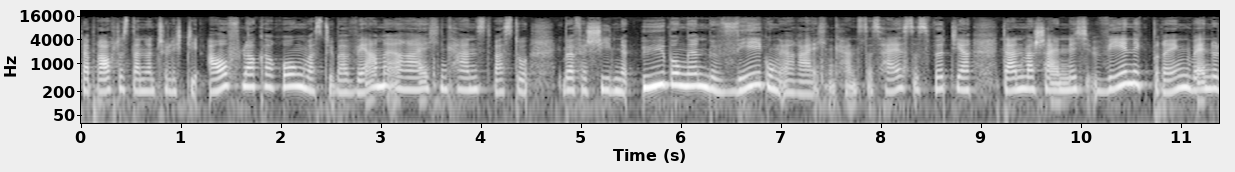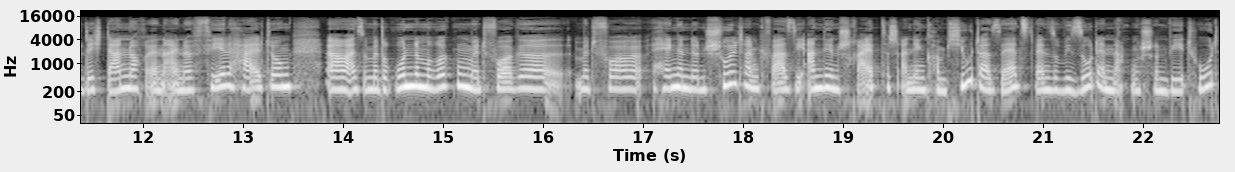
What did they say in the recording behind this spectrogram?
Da braucht es dann natürlich die Auflockerung, was du über Wärme erreichen kannst, was du über verschiedene Übungen, Bewegung erreichen kannst kannst. Das heißt, es wird dir dann wahrscheinlich wenig bringen, wenn du dich dann noch in eine Fehlhaltung, äh, also mit rundem Rücken, mit, vorge mit vorhängenden Schultern quasi an den Schreibtisch, an den Computer setzt, wenn sowieso der Nacken schon weh tut,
